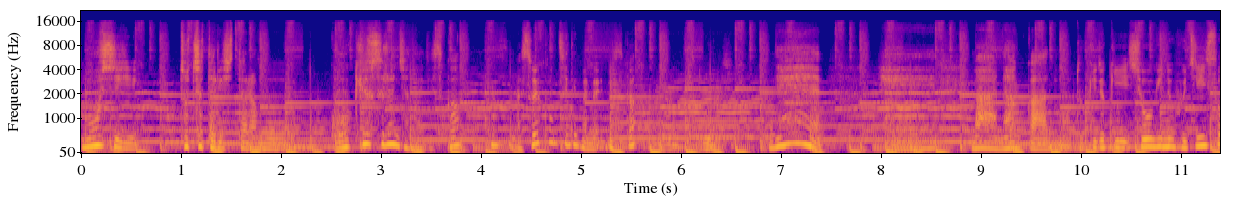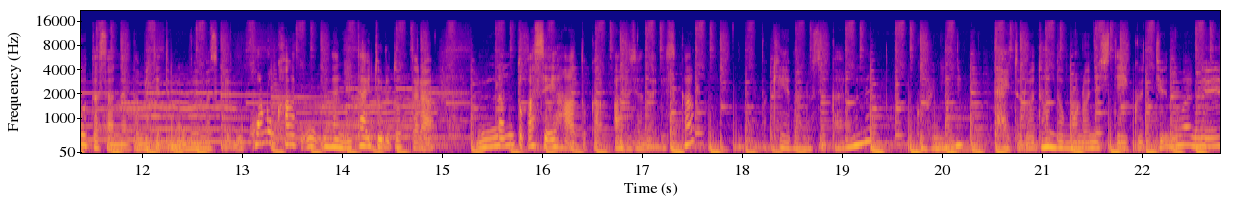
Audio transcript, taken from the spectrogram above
もし取っちゃったりしたらもう号泣するんじゃないですか？あそういう感じではないですか？ねえまあなんかあの時々将棋の藤井聡太さんなんか見てても思いますけれどもこのか何タイトル取ったらなんとか制覇とかあるじゃないですか。競馬の世界もねこういうふうにねタイトルをどんどんものにしていくっていうのはね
